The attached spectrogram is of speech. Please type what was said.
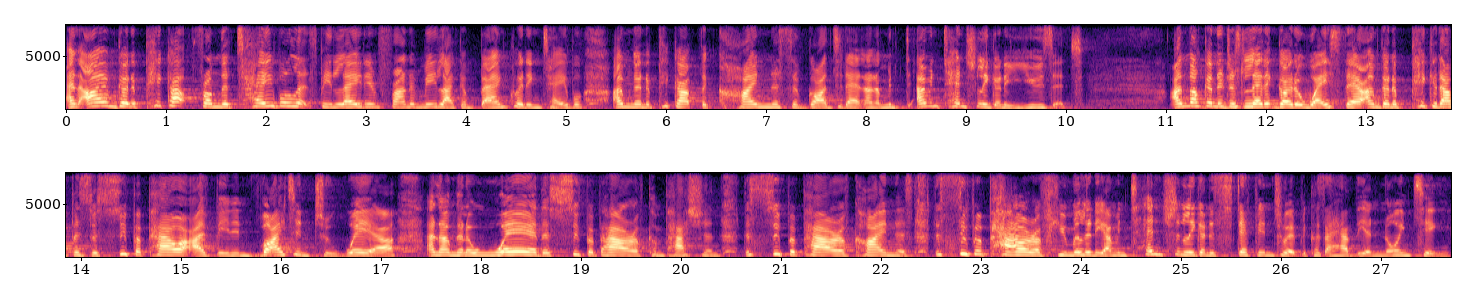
And I am going to pick up from the table that's been laid in front of me like a banqueting table. I'm going to pick up the kindness of God today. And I'm, I'm intentionally going to use it. I'm not going to just let it go to waste there. I'm going to pick it up as the superpower I've been invited to wear. And I'm going to wear the superpower of compassion, the superpower of kindness, the superpower of humility. I'm intentionally going to step into it because I have the anointing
